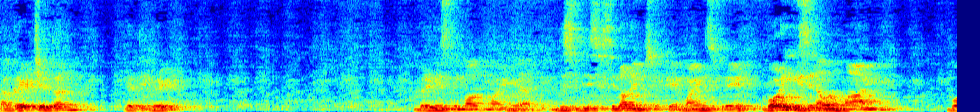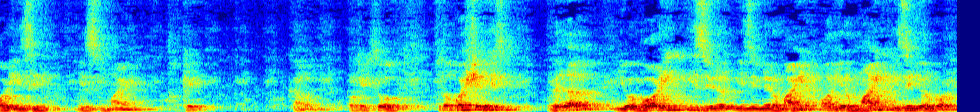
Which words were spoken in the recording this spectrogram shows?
Uh, great Chetan, Yati, great. Brain is the mind. Yeah, this this is synonyms. Okay, mind is brain. Body is in our mind. Body is in is mind. Okay, come on. Okay, so so the question is whether your body is in your, is in your mind or your mind is in your body.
